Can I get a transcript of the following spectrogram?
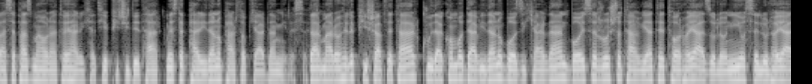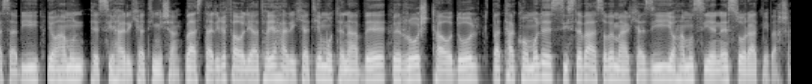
و سپس مهارت‌های حرکتی پیچیده‌تر مثل پریدن و پرتاب کردن می‌رسه در مراحل پیشرفته تر کودکان با دویدن و بازی کردن باعث رشد و تقویت تارهای عضلانی و سلولهای عصبی یا همون حسی حرکتی میشن و از طریق فعالیت‌های حرکتی متنوع به رشد تعادل و تکامل سیستم اعصاب مرکزی یا همون CNS سرعت میبخشن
